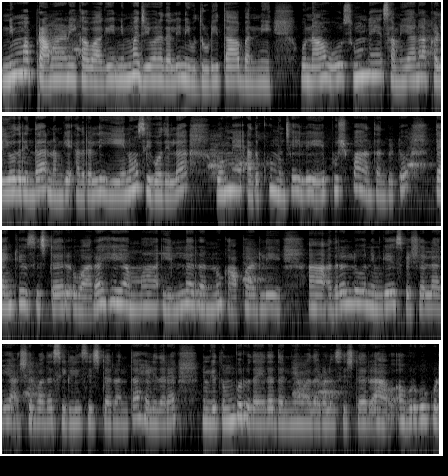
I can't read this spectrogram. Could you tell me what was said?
ನಿಮ್ಮ ಪ್ರಾಮಾಣಿಕವಾಗಿ ನಿಮ್ಮ ಜೀವನದಲ್ಲಿ ನೀವು ದುಡಿತಾ ಬನ್ನಿ. ನಾವು ಸುಮ್ಮನೆ ಸಮಯನ ಕಳೆಯೋದ್ರಿಂದ ನಮಗೆ ಅದರಲ್ಲಿ ಏನೂ ಸಿಗೋದಿಲ್ಲ. ಒಮ್ಮೆ ಅದಕ್ಕೂ ಮುಂಚೆ ಇಲ್ಲಿ ಪುಷ್ಪ ಅಂತಂದ್ಬಿಟ್ಟು, ಥ್ಯಾಂಕ್ ಯು ಸಿಸ್ಟರ್, ವರಹಿ ಅಮ್ಮ, ಎಲ್ಲರನ್ನು ಕಾಪಾಡಲಿ. ಅದರಲ್ಲೂ ನಿಮಗೆ ಸ್ಪೆಷಲ್ಲಾಗಿ ಆಶೀರ್ವಾದ ಸಿಗಲಿ ಸಿಸ್ಟರ್ ಅಂತ ಹೇಳಿದ್ದಾರೆ. ನಿಮಗೆ ತುಂಬ ಹೃದಯದ ಧನ್ಯವಾದಗಳು ಸಿಸ್ಟರ್. ಅವ್ರಿಗೂ ಕೂಡ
